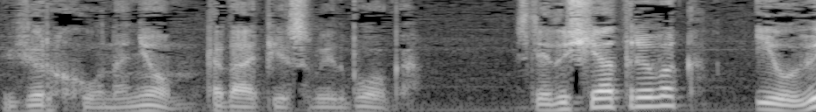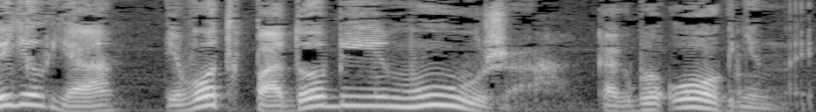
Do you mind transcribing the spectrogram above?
вверху на нем, когда описывает Бога. Следующий отрывок. «И увидел я, и вот подобие мужа, как бы огненное,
